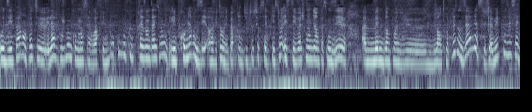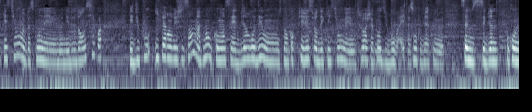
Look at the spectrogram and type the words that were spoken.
au départ en fait euh, là franchement on commence à avoir fait beaucoup beaucoup de présentations. Les premières on se disait oh putain on n'est pas prêt du tout sur cette question et c'était vachement bien parce qu'on se disait ah, même d'un point de vue de l'entreprise on se disait ah mais on s'est jamais posé cette question parce qu'on est le nez dedans aussi quoi. Et du coup, hyper enrichissant. Maintenant, on commence à être bien rodé. On, se fait encore piéger sur des questions, mais toujours à chaque fois, on se dit bon, bah, de toute façon, il faut bien que ça nous, c'est bien, faut qu'on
